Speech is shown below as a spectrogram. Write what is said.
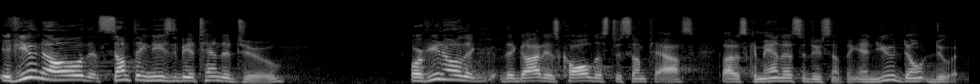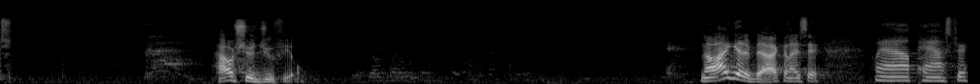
If you know that something needs to be attended to, or if you know that, that God has called us to some task, God has commanded us to do something, and you don't do it, how should you feel? Now I get it back and I say, Well, Pastor,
